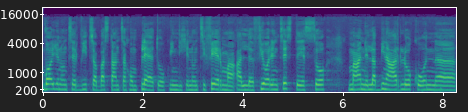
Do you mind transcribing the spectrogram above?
vogliono un servizio abbastanza completo, quindi che non si ferma al fiore in se stesso, ma nell'abbinarlo con una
